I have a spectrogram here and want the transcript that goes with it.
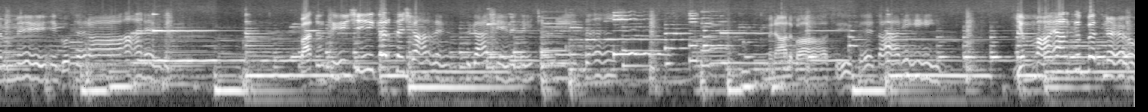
መቼም ጎተራ ነሽ ባጥንትሽ ቀርተሻል ስጋሽን ጨርሰሽ ምናልባት ፈጣሪ የማያልቅበት ነው።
